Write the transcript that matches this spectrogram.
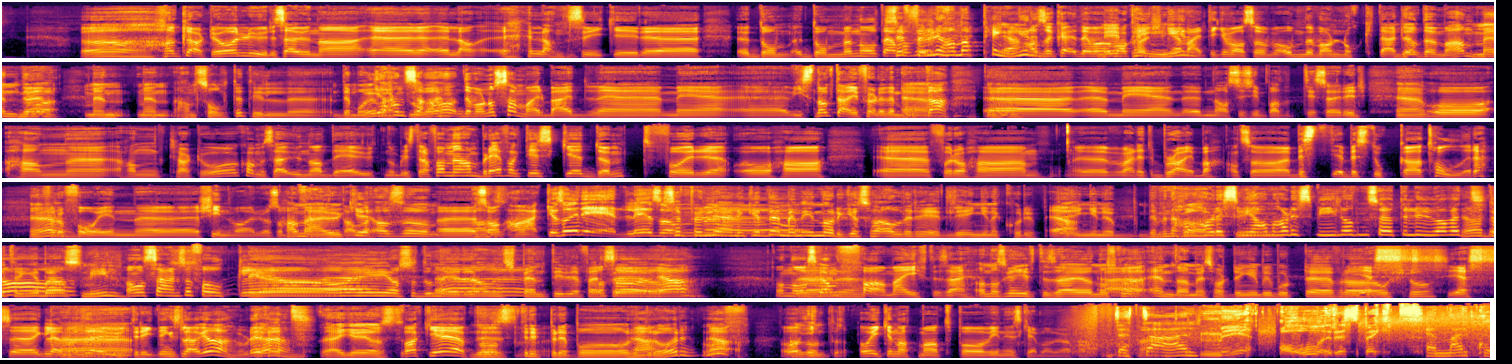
Åh, han klarte jo å lure seg unna eh, land, landsvikerdommen, holdt jeg på å si. Selvfølgelig, han har penger. Ja, altså, det var, var kanskje, jeg veit ikke som, om det var nok der til å dømme han. Men, men, var, men, men han solgte til eh, Det må jo ja, vært noe der. han, det var noe samarbeid med, med uh, visstnok, ifølge den boka, Ja, eh, eh, med eh, nazisympatisører. Og han, eh, han klarte jo å komme seg unna det uten å bli straffa, men han ble faktisk eh, dømt for eh, å ha eh, for å ha eh, hva det heter, briba, altså bestukka tollere Ja. for å få inn eh, skinnvarer og sånn på Han er jo ikke 50-tallet. altså, Eh, så han, han, er ikke så redelig som Selvfølgelig er han ikke det, men eh, i Norge så er alle redelige. Ingen er korrupte. Ja. Ingen gjør det, men han har det, smil, han har det smil og den søte lua, vet Ja, du trenger bare smil. Og så er han så folkelig. Ja, og, og så donerer han spent spenn til Frp. og, så, ja. Og nå skal han faen meg gifte seg. Og nå skal han gifte seg, og nå skal Ja. enda mer svartinger bli borte fra Yes, Oslo. yes, eh, Gleder meg til det Eh, utdrikningslaget. da Det blir Ja, fett. det er gøy. Også. Fuck yeah! Det På, strippere på 100 Ja. år. ja. Uff. Og, ikke, og ikke nattmat på Vinnis kebab. i hvert fall Dette er Med all respekt. NRK.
